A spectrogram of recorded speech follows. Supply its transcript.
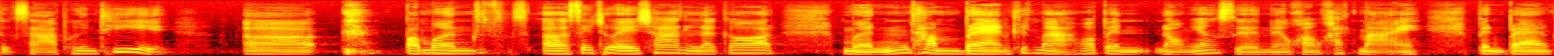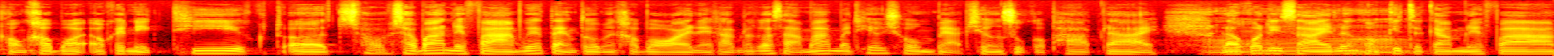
ศึกษาพื้นที่เอ่อ ประเมินเอ่อ situation แล้วก็เหมือนทำแบรนด์ขึ้นมาว่าเป็นหนองย่างเสือเหนือความคาดหมาย เป็นแบรนด์ของคาวบอยออร์แกนิกที่เอ่อชาวชาวบ้านในฟาร์มก็จะแต่งตัวเป็นคาวบอยนะครับแล้วก็สามารถมาเที่ยวชมแบบเชิงสุขภาพได้ เราก็ดีไซน์เรื่องของกิจกรรมในฟาร์ม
